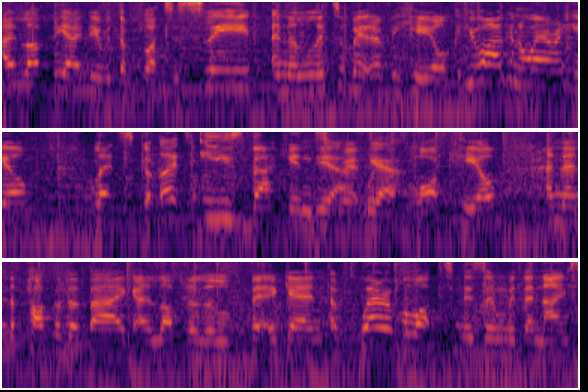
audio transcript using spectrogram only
I love the idea with the flutter sleeve and a little bit of a heel. If you are going to wear a heel, let's go, let's ease back into Yeah, it with yeah. a block heel. And then the pop of a bag. I love the little bit again of wearable optimism with a nice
